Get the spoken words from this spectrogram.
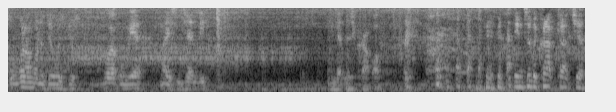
so what I'm going to do is just work away nice and gently and get this crap off. Into the crap catcher.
